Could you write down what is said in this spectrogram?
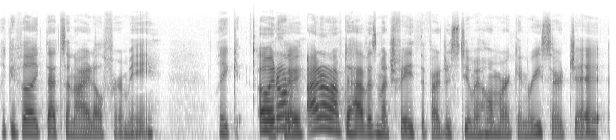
Like I feel like that's an idol for me. Like oh, I don't I don't have to have as much faith if I just do my homework and research it.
